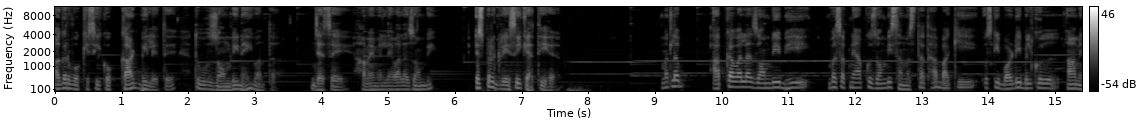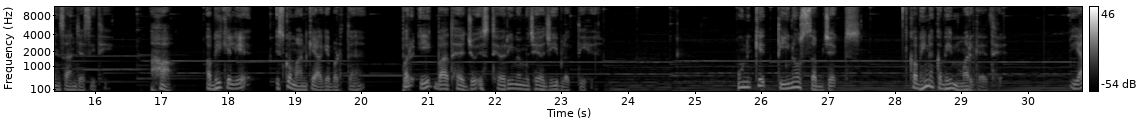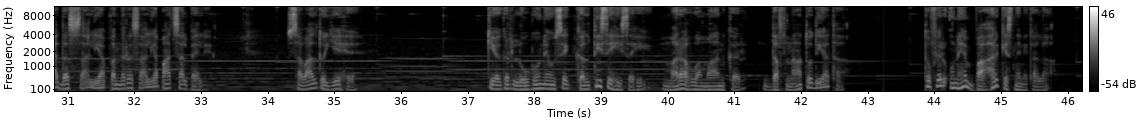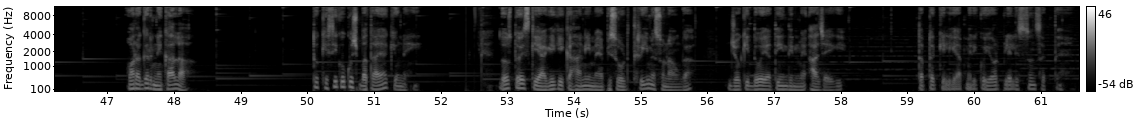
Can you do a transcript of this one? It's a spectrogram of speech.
अगर वो किसी को काट भी लेते तो वो जोम्बी नहीं बनता, जैसे हमें मिलने वाला जोम्बी इस पर ग्रेसी कहती है मतलब आपका वाला जोम्बी भी बस अपने आप को जोम्बी समझता था, बाकी उसकी बॉडी बिल्कुल आम इंसान जैसी थी। हाँ अभी के लिए इसको मान के आगे बढ़ते हैं। पर एक बात है जो इस थ्योरी में मुझे अजीब लगती है। उनके तीनों सब्जेक्ट्स कभी ना कभी मर गए थे। या दस साल, या पंद्रह साल, या पाँच साल पहले। सवाल तो ये है कि अगर लोगों ने उसे गलती से ही सही मरा हुआ मानकर दफना तो दिया था तो फिर उन्हें बाहर किसने निकाला? और अगर निकाला तो किसी को कुछ बताया क्यों नहीं? दोस्तों, इसकी आगे की कहानी मैं एपिसोड थ्री में सुनाऊँगा, जो कि दो या तीन दिन में आ जाएगी। तब तक के लिए आप मेरी कोई और प्लेलिस्ट सुन सकते हैं।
